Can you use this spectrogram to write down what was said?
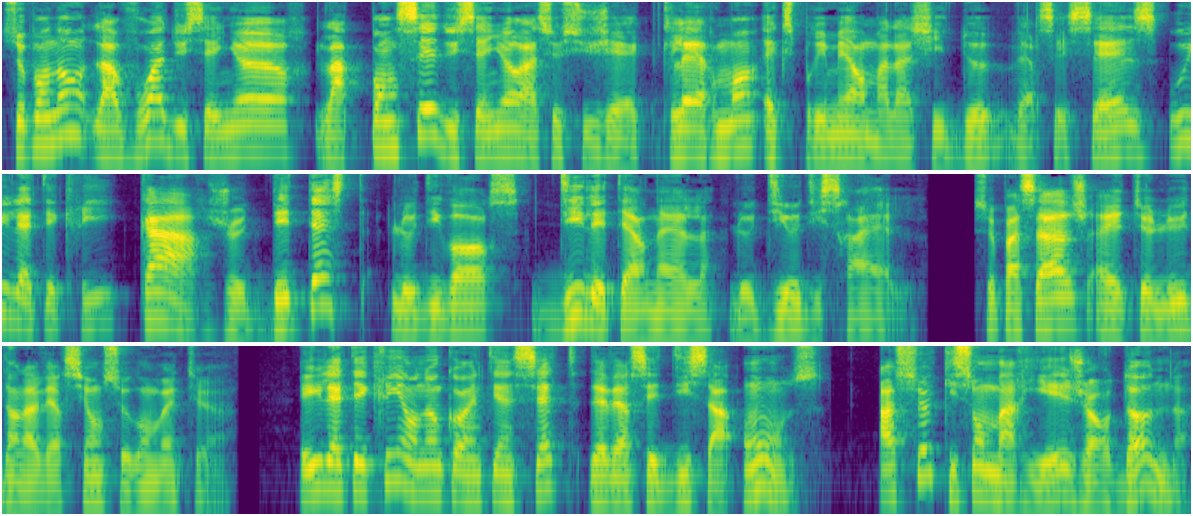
Cependant, la voix du Seigneur, la pensée du Seigneur à ce sujet est clairement exprimée en Malachie 2, verset 16, où il est écrit, Car je déteste le divorce, dit l'Éternel, le Dieu d'Israël. Ce passage a été lu dans la version second 21. Et il est écrit en 1 Corinthiens 7, des versets 10 à 11. À ceux qui sont mariés, j'ordonne,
